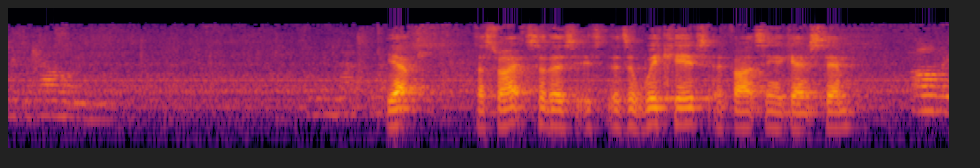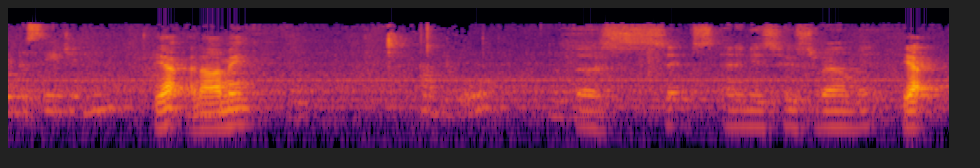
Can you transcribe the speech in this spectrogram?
to devour him. I mean, that's what- Yep, that's right. So there's there's a wicked advancing against him. Army besieging him. Yep, an army. And war. Verse 6. Enemies who surround me. Yep,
